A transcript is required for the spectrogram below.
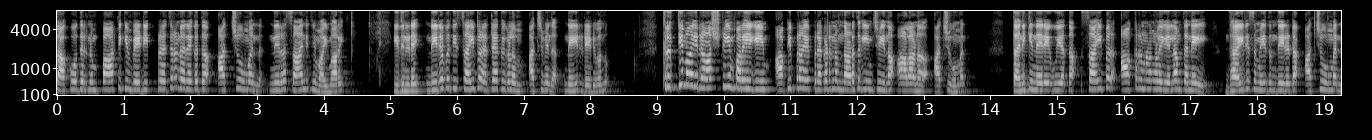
സഹോദരനും പാർട്ടിക്കും വേണ്ടി പ്രചരണ രംഗത്ത് അച്ചുമൻ നിറസാന്നിധ്യമായി മാറി. ഇതിനിടെ നിരവധി സൈബർ അറ്റാക്കുകളും അച്ചുവിന് നേരിടേണ്ടി വന്നു. കൃത്യമായി രാഷ്ട്രീയം പറയുകയും അഭിപ്രായ പ്രകടനം നടത്തുകയും ചെയ്യുന്ന ആളാണ് അച്ചുമൻ തനിക്ക് നേരെ ഉയർന്ന സൈബർ ആക്രമണങ്ങളെയെല്ലാം തന്നെ ധൈര്യസമേതം നേരിട്ട അച്ചുമൻ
